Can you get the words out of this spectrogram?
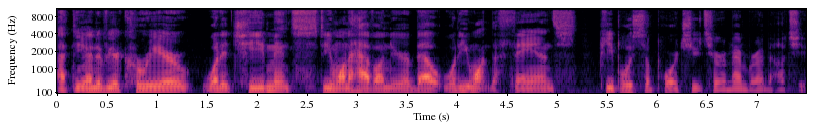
at the end of your career, what achievements do you want to have under your belt? What do you want the fans, people who support you, to remember about you?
